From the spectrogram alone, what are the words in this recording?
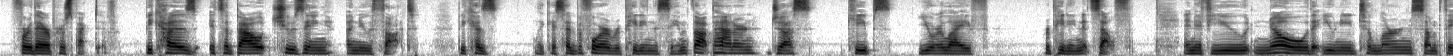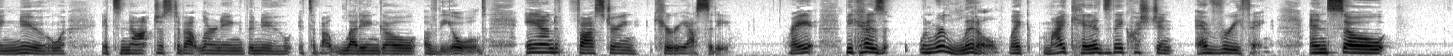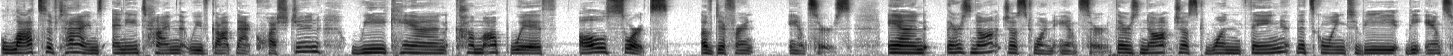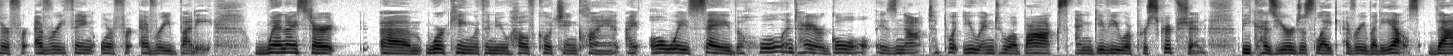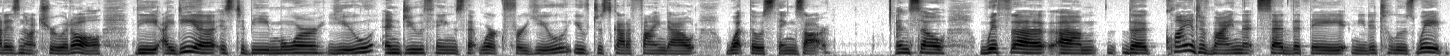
for their perspective because it's about choosing a new thought because, like I said before, repeating the same thought pattern just keeps your life repeating itself. And if you know that you need to learn something new, it's not just about learning the new, it's about letting go of the old and fostering curiosity, right? Because when we're little, like my kids, they question everything. And so lots of times, anytime that we've got that question, we can come up with all sorts of different answers. And there's not just one answer. There's not just one thing that's going to be the answer for everything or for everybody. When I start um, working with a new health coaching client, I always say the whole entire goal is not to put you into a box and give you a prescription because you're just like everybody else. That is not true at all. The idea is to be more you and do things that work for you. You've just got to find out what those things are. And so, with the, um, the client of mine that said that they needed to lose weight,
